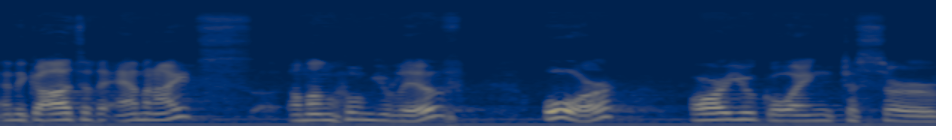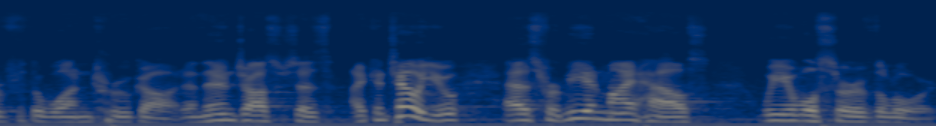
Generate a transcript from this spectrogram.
and the gods of the Ammonites among whom you live? Or are you going to serve the one true God? And then Joshua says, I can tell you, as for me and my house, we will serve the Lord.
